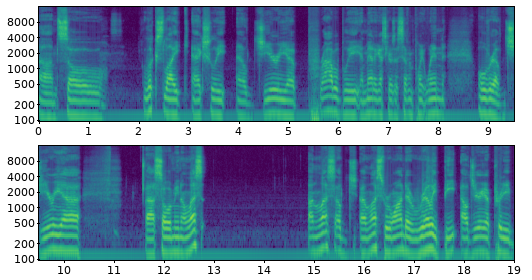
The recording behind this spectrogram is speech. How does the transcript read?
Um, so looks like actually Algeria probably, and Madagascar has a seven point win over Algeria. Uh, so I mean, unless unless unless Rwanda really beat Algeria pretty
